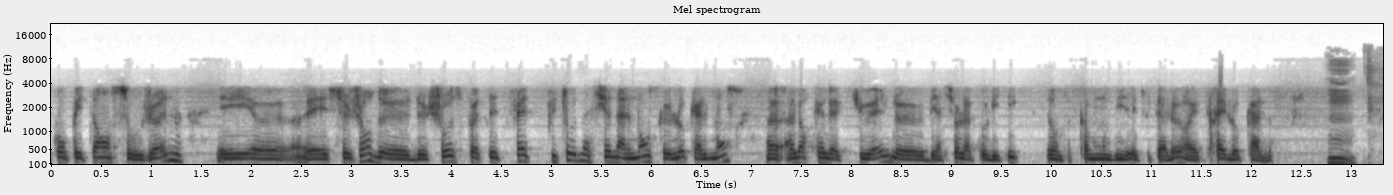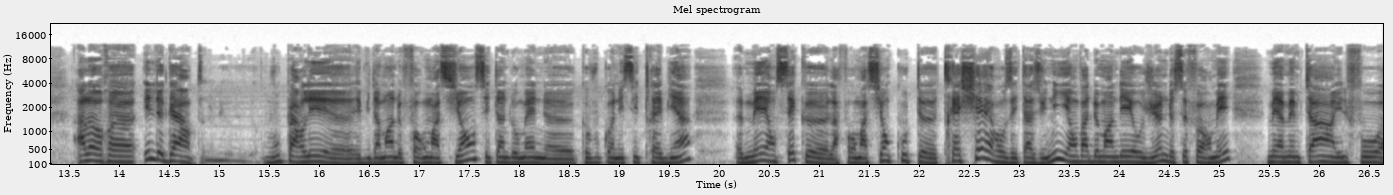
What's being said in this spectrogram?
compétences aux jeunes. Et, euh, ce genre de, choses peut être faites plutôt nationalement que localement, alors qu'à l'actuel, bien sûr, la politique comme on disait tout à l'heure, est très local. Hmm. Alors, euh, vous parlez euh, évidemment de formation, c'est un domaine euh, que vous connaissez très bien, mais on sait que la formation coûte très cher aux États-Unis on va demander aux jeunes de se former, mais en même temps, il faut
